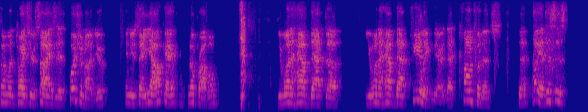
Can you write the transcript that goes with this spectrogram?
someone twice your size is pushing on you and you say, yeah, okay, no problem. you want to have that uh, you want to have that feeling there, that confidence that, oh yeah, this is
